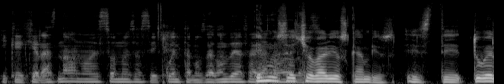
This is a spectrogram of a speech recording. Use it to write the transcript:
y que dijeras, no, no, eso no es así. Cuéntanos, ¿de dónde has Hemos hecho varios cambios. Este, tuve,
